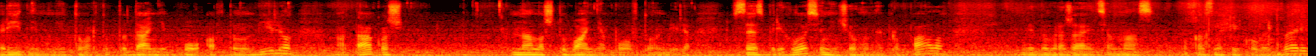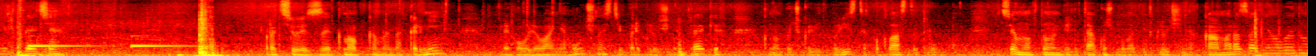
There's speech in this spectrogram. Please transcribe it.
рідний монітор, тобто дані по автомобілю, а також налаштування по автомобілю. Все зберіглося, нічого не пропало. Відображаються в нас показники, коли двері відкриті. Працює з кнопками на кермі, регулювання гучності, переключення треків, кнопочку відповісти, покласти трубку. В цьому автомобілі також була підключена камера заднього виду,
